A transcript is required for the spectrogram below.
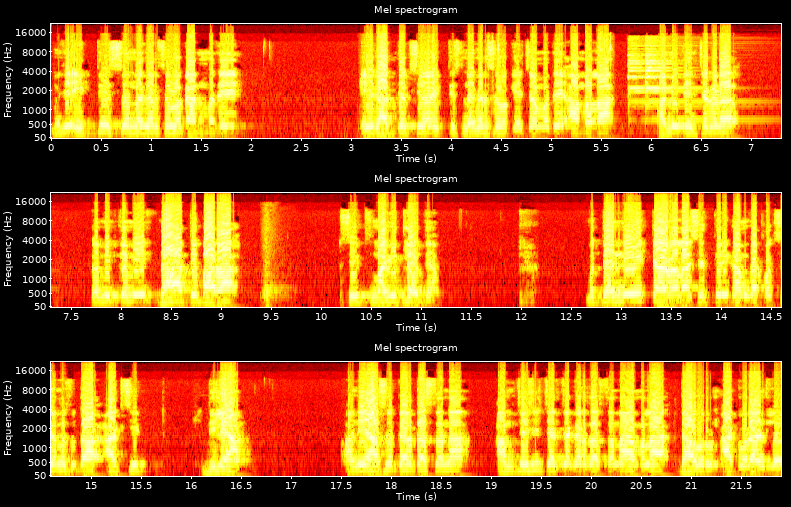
म्हणजे एकतीस नगरसेवकांमध्ये एक अध्यक्ष एकतीस नगरसेवक याच्यामध्ये आम्हाला आम्ही त्यांच्याकडं कमीत कमी दहा ते बारा सीट्स मागितल्या होत्या. मग त्यांनी त्यावेळेला शेतकरी कामगार पक्षाला सुद्धा आठ सीट दिल्या. आणि असं करत असताना आमच्याशी चर्चा करत असताना आम्हाला दहावरून आठवर आणलं.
